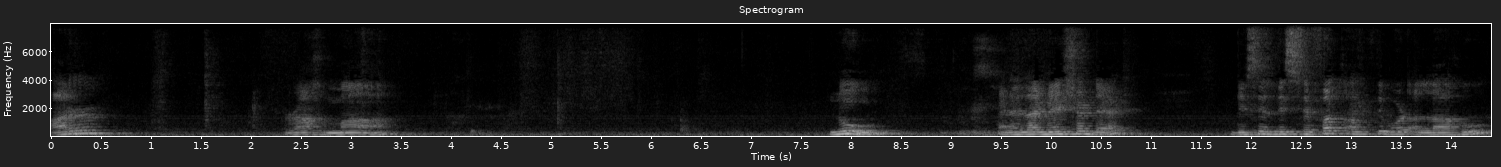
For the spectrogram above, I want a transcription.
ar rahma nu and as I mentioned that this is the sifat of the word Allahu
